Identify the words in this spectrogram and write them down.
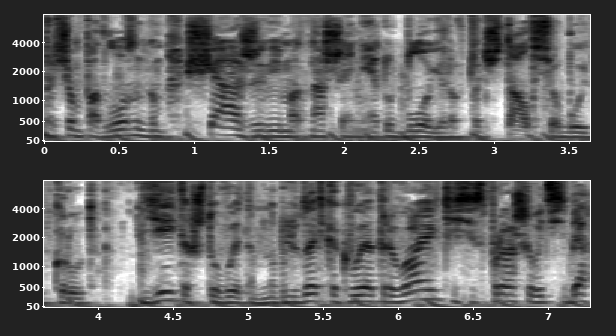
Причем под лозунгом «Ща оживим отношения». Я тут блогеров почитал, все будет круто. Ей-то что в этом? Наблюдать, как вы отрываетесь и спрашивать себя,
